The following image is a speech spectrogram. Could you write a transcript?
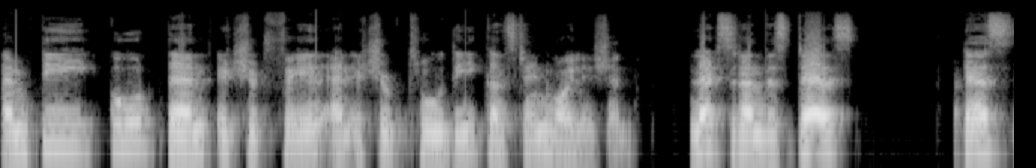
empty code then it should fail and it should throw the constraint violation. Let's run this test. Test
